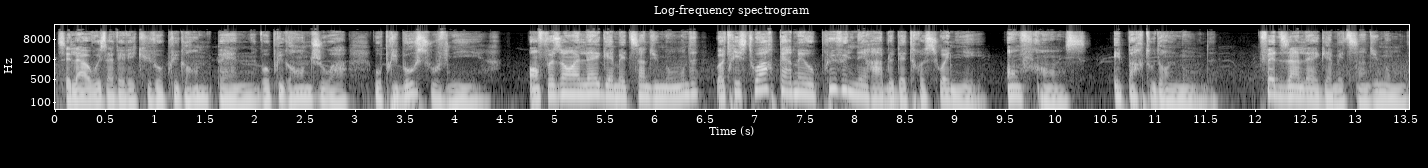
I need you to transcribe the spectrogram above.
C'est là où vous avez vécu vos plus grandes peines, vos plus grandes joies, vos plus beaux souvenirs. En faisant un leg à Médecins du Monde, votre histoire permet aux plus vulnérables d'être soignés, en France et partout dans le monde. Faites un leg à Médecins du Monde.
